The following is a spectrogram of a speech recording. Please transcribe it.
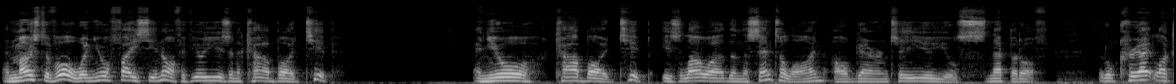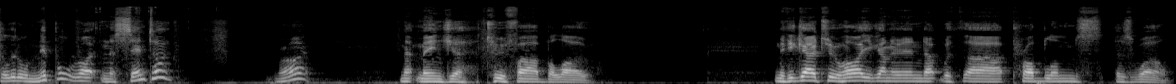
And most of all, when you're facing off, if you're using a carbide tip and your carbide tip is lower than the center line, I'll guarantee you, you'll snap it off. It'll create like a little nipple right in the center, right? And that means you're too far below. And if you go too high, you're going to end up with uh, problems as well.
